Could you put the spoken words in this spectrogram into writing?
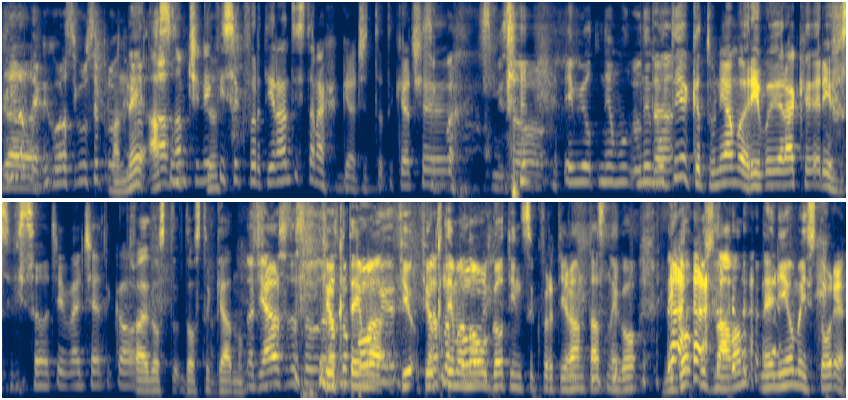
Да. някакви хора сигурно се Ма преоткриват. не, Аз, знам, че да. някакви са квартиранти станаха гаджета, така че... Смисъл... Еми от немо, От, немотия, като няма риба и рака е риба, смисъл, че вече е такова. Това е доста, доста гадно. Надявам се да са Филката има, филката много готин съквартирант, аз не го, не го познавам. Не, ние имаме история.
